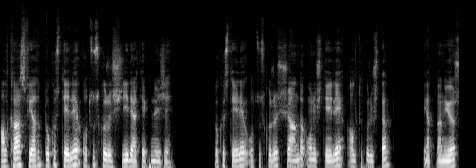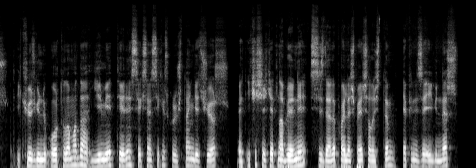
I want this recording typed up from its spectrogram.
Halka arz fiyatı 9 TL 30 kuruş lider teknoloji. 9 TL 30 kuruş şu anda 13 TL 6 kuruştan fiyatlanıyor. 200 günlük ortalama da 27 TL 88 kuruştan geçiyor. Evet iki şirketin haberini sizlerle paylaşmaya çalıştım. Hepinize iyi günler.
